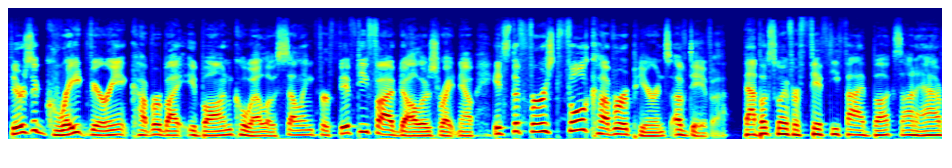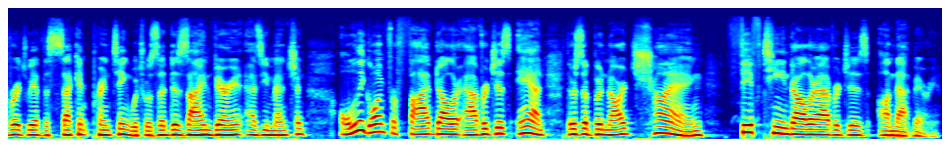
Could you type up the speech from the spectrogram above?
There's a great variant cover by Iban Coelho selling for $55 right now. It's the first full cover appearance of Deva. That book's going for 55 bucks on average. We have the second printing, which was a design variant, as you mentioned, only going for $5 averages. And there's a Bernard Chang $15 averages on that variant.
